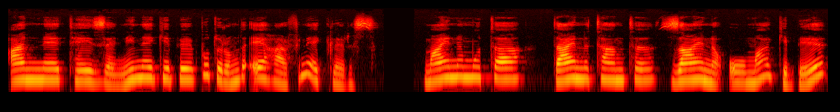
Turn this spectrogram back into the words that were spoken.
Anne, teyze, nine gibi bu durumda e harfini ekleriz. Meine Mutter, deine Tante, seine Oma gibi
